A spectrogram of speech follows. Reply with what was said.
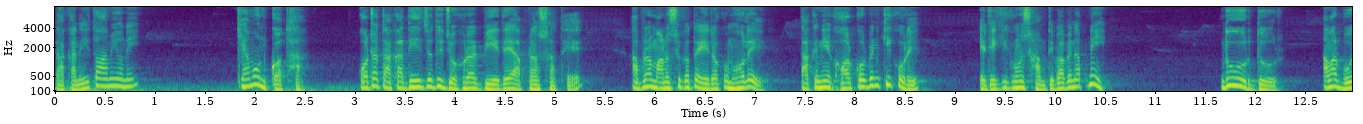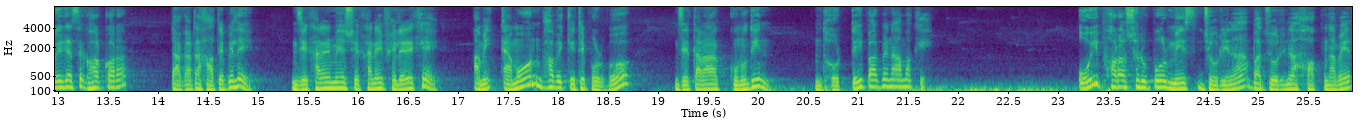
টাকা নেই তো আমিও নেই। কেমন কথা? কটা টাকা দিয়ে যদি জোহরার বিয়ে দেয় আপনার সাথে, আপনার মানসিকতা এরকম হলে তাকে নিয়ে ঘর করবেন কি করে? এতে কি কোনো শান্তি পাবেন আপনি? দূর দূর। আমার বয়ে গেছে ঘর করার। টাকাটা হাতে পেলে যেখানের মেয়ে সেখানেই ফেলে রেখে আমি এমনভাবে কেটে পড়ব যে তারা কোনোদিন ধরতেই পারবে না আমাকে। ওই ফরাসের উপর মিস জরিনা বা জরিনা হক নামের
